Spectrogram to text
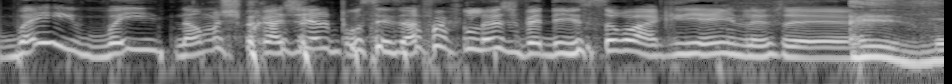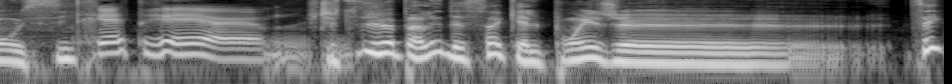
Oui, oui. Non, moi, je suis fragile pour ces affaires-là. Je fais des sauts à rien. Là. Je... Hey, moi aussi. Très, très. euh, Je t'ai déjà parlé de ça, à quel point je... Tu sais,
